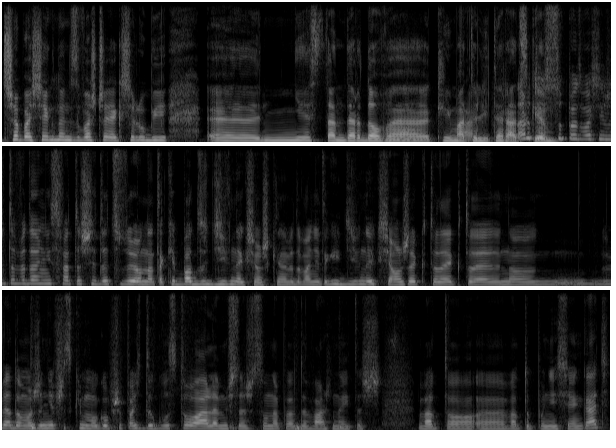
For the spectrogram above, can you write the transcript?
trzeba sięgnąć, zwłaszcza jak się lubi e, niestandardowe no, klimaty tak. literackie. Ale to jest super właśnie, że te wydawnictwa też się decydują na takie bardzo dziwne książki, na wydawanie takich dziwnych książek, które, które no wiadomo, że nie wszystkim mogą przypaść do gustu, ale myślę, że są naprawdę ważne i też warto, e, warto po nie sięgać.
